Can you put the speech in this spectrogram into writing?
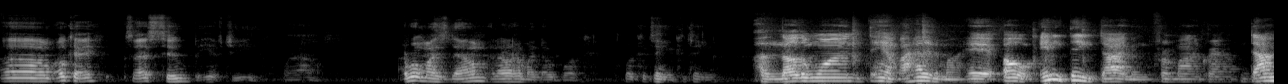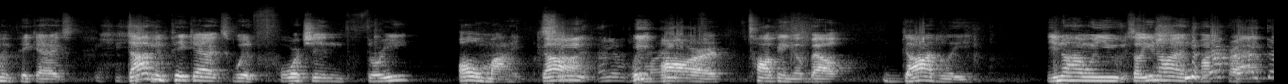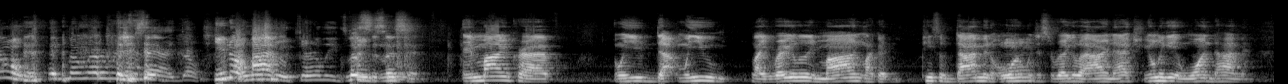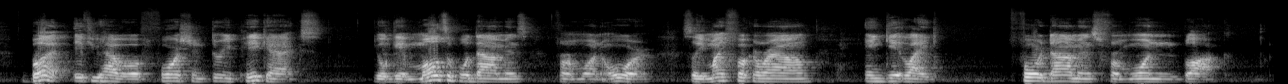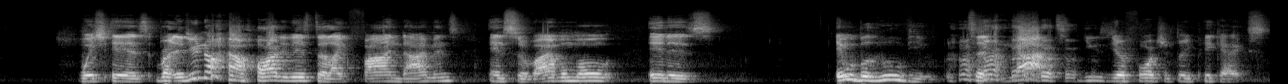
Um. Okay. So that's two. BFG. Wow. I wrote mine down, and I don't have my notebook. But continue. Continue. Another one. Damn, I had it in my head. Oh, anything diamond from Minecraft. Diamond pickaxe. Diamond pickaxe with Fortune three. Oh my god. See, we Minecraft. are talking about godly. You know how when you so you know how in Minecraft. I don't. No matter what you say, I don't. You know I how you thoroughly listen, listen. In Minecraft, when you when you like regularly mine like a piece of diamond ore Mhm. with just a regular iron axe, you only get one diamond. But if you have a fortune three pickaxe, you'll get multiple diamonds from one ore. So you might fuck around and get like four diamonds from one block. Which is, bro, if you know how hard it is to like find diamonds in survival mode, it is. It would behoove you to not use your Fortune 3 pickaxe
